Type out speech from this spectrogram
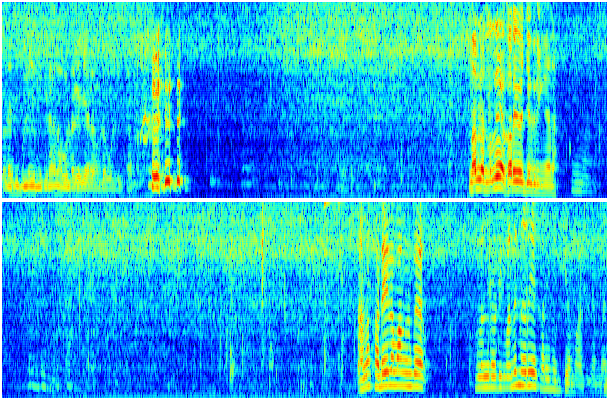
கடைசி பிள்ளைய நிற்கிறாள் அவள்கிட்ட கையால் அவள்கிட்ட ஓட்டிட்டான் நல்ல நிறைய கறி வச்சுக்கிறீங்கண்ணே ஆனால் கடையில் வாங்குற கிழங்கு ரொட்டிக்கு வந்து நிறைய கறி வைக்க மாட்டேன் நம்ம.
